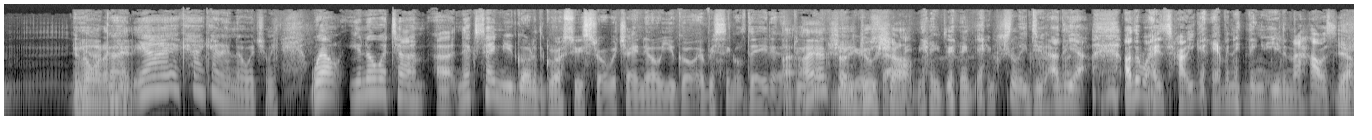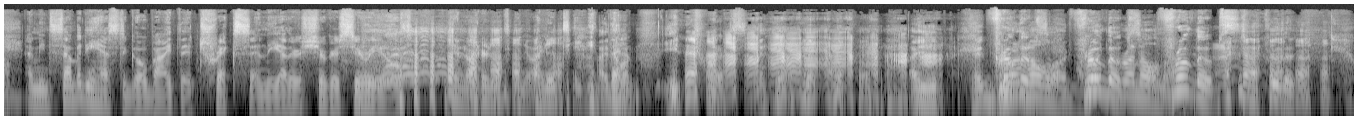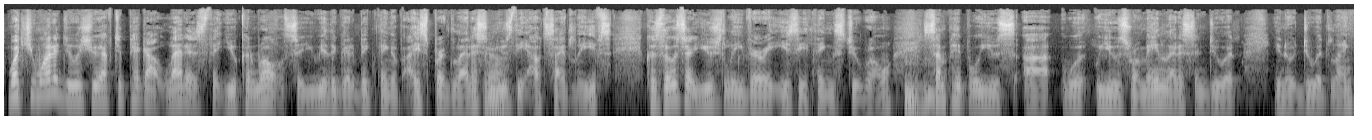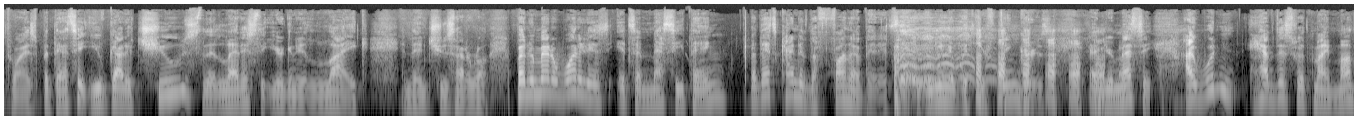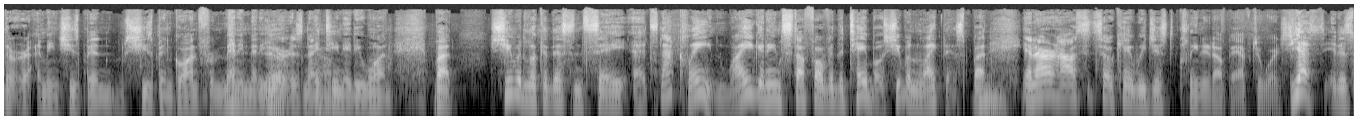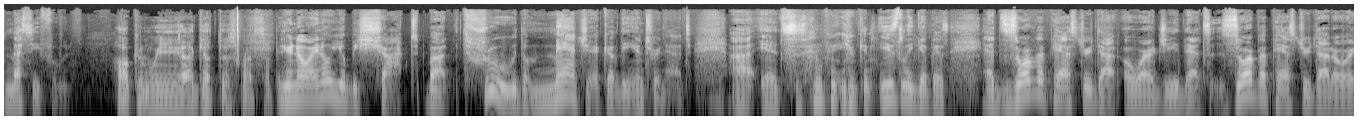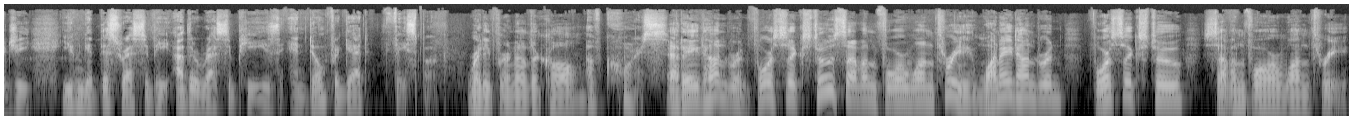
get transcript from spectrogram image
you know what I ahead. mean? Yeah, I kind of know what you mean. Well, you know what, Tom? Uh, next time you go to the grocery store, which I know you go every single day to, I- do, I actually do shopping. Yeah, you do actually do. Yeah. Otherwise, how are you going to have anything to eat in the house? Yeah. I mean, somebody has to go buy the Trix and the other sugar cereals in order to, in order to eat I them. don't eat Trix. I eat Fruit granola, Loops. Froot Loops. granola. Froot Loops. Froot Loops. What you want to do is you have to pick out lettuce that you can roll. So you either get a big thing of iceberg lettuce and Yeah. use the outside leaves because those are usually very easy things to roll. Mm-hmm. Some people use uh, w- use romaine lettuce and do it, you know, do it lengthwise. But that's it. You've got to choose the lettuce that you're going to like and then choose how to roll. But no matter what it is, it's a messy thing. But that's kind of the fun of it. It's like you're eating it with your fingers and you're messy. I wouldn't have this with my mother. I mean, she's been she's been gone for many many Yeah, years, 1981. But she would look at this and say, "It's not clean. Why are you getting stuff over the table?" She wouldn't like this. But in our house, it's okay. We just clean it up afterwards. Yes, it is messy food. How can we uh, get this recipe? You know, I know you'll be shocked, but through the magic of the internet, uh, it's you can easily get this at zorbapaster.org. That's zorbapaster.org. You can get this recipe, other recipes, and don't forget Facebook. Ready for another call? Of course. At 800 462 7413. 1 800 462 7413.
